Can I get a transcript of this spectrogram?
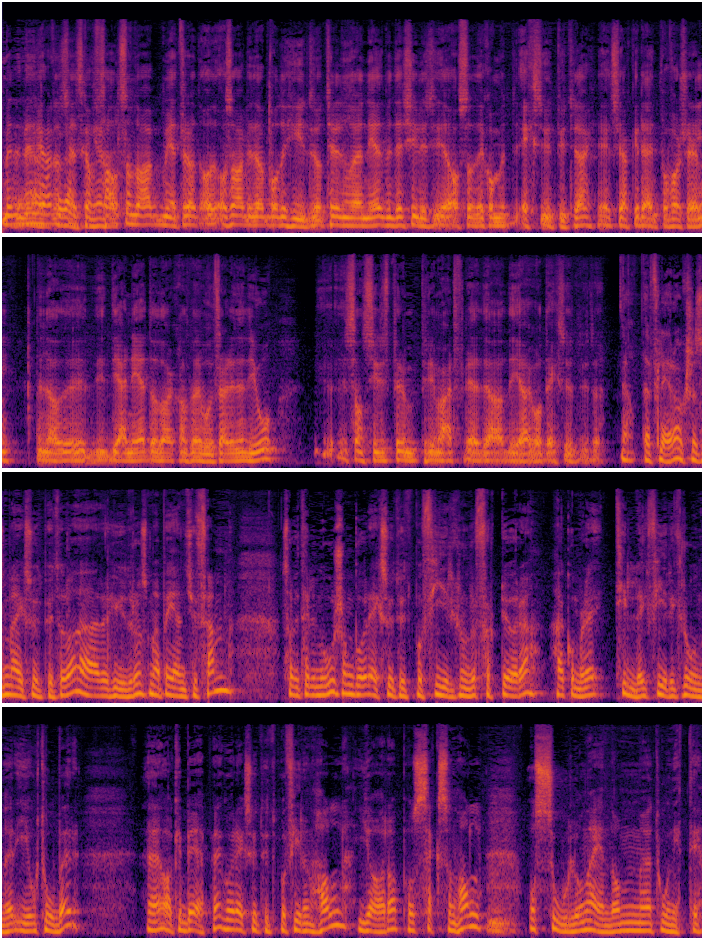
men, men vi har noen selskapstall som da medfører at Og og så har vi da både Hydro og Telenor er ned, men det skyldes også at det kom et ekstra utbytte i dag. Så jeg har ikke regnet på forskjellen. Men da, de- de er ned, og da kan man spørre hvorfor er de ned? Jo, sannsynligvis primært fordi de har- de har gått X-utbytte. Ja, det er flere aksjer som er X-utbytte. da. Det er Hydro som er på 1,25. Så har vi Telenor som går X-utbytte på 4,40 kroner og 40. Her kommer det i tillegg 4 kroner i oktober. Eh, Aker BP går X-utbytte på 4,5. Yara på 6,5. Og Solon Eiendom eh, 2,90.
